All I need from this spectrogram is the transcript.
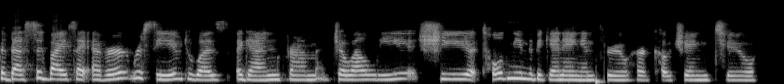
the best advice I ever received was again from Joelle Lee. She told me in the beginning and through her coaching to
